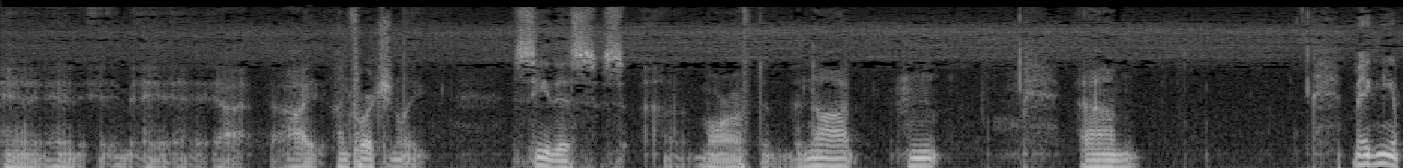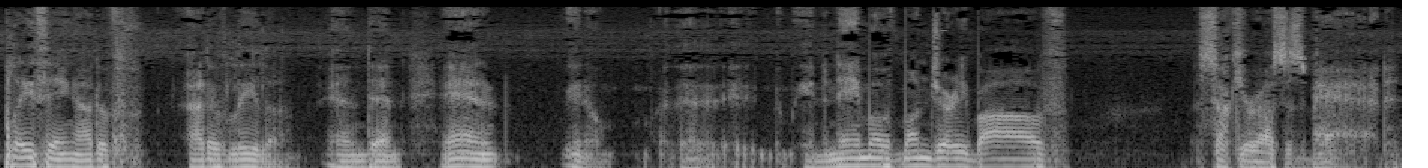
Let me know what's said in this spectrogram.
and, and, I unfortunately see this uh, more often than not. Um, making a plaything out of out of Leela, and then and you know, in the name of Manjari Bhav, Sakyaras is bad,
